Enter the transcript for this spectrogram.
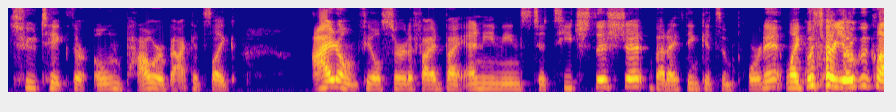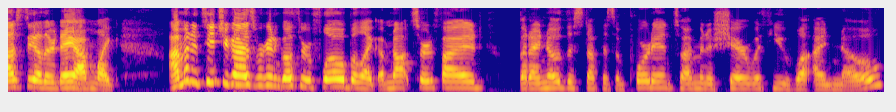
to take their own power back. It's like I don't feel certified by any means to teach this shit, but I think it's important. Like with our yoga class the other day, I'm like, I'm going to teach you guys, we're going to go through flow, but like I'm not certified, but I know this stuff is important, so I'm going to share with you what I know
